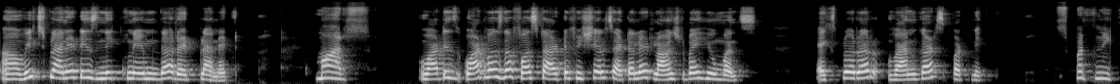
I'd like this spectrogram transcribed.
Uh, which planet is nicknamed the Red Planet? Mars. What is what was the first artificial satellite launched by humans? Explorer, Vanguard, Sputnik. Sputnik.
